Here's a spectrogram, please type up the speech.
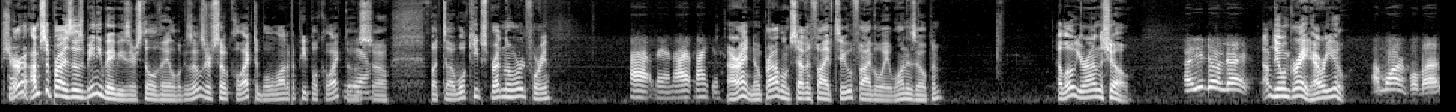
Sure. I'm surprised those Beanie Babies are still available because those are so collectible. A lot of people collect those. Yeah. So, but uh, we'll keep spreading the word for you. All right then. All right, thank you. All right, no problem. 752 5081 is open. Hello, you're on the show. How you doing, Dave? I'm doing great. How are you? I'm wonderful, bud.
